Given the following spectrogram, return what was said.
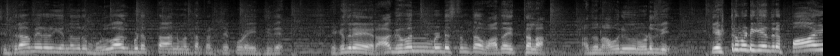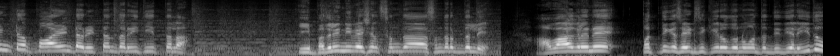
ಸಿದ್ದರಾಮಯ್ಯವ್ರಿಗೆ ಏನಾದರೂ ಮುಳುವಾಗ್ಬಿಡುತ್ತಾ ಅನ್ನುವಂಥ ಪ್ರಶ್ನೆ ಕೂಡ ಇದ್ದಿದೆ ಯಾಕಂದರೆ ರಾಘವನ್ ಮಂಡಿಸಿದಂಥ ವಾದ ಇತ್ತಲ್ಲ, ಅದು ನಾವು ನೀವು ನೋಡಿದ್ವಿ. ಎಷ್ಟರ ಮಟ್ಟಿಗೆ ಅಂದರೆ ಪಾಯಿಂಟ್ ಪಾಯಿಂಟ್ ಅವ್ರು ಇಟ್ಟಂಥ ರೀತಿ ಇತ್ತಲ್ಲ. ಈ ಬದಲಿ ನಿವೇಶನ ಸಂದ ಸಂದರ್ಭದಲ್ಲಿ ಆವಾಗಲೇ ಪತ್ನಿಗೆ ಸೈಡ್ ಸಿಕ್ಕಿರೋದು ಅನ್ನುವಂಥದ್ದು ಇದೆಯಲ್ಲ ಇದು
